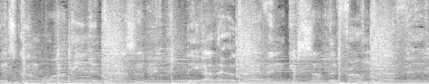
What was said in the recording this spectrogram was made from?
lessons come one in a dozen. The other eleven get something from nothing.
